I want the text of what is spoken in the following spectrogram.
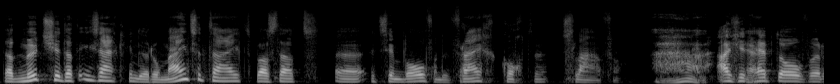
Dat mutsje, dat is eigenlijk in de Romeinse tijd, was dat uh, het symbool van de vrijgekochte slaven. Aha, als je het ja. hebt over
